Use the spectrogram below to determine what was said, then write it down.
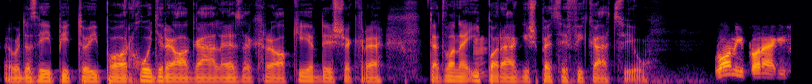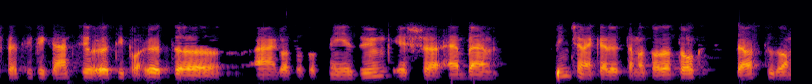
vagy az építőipar, hogy reagál ezekre a kérdésekre? Tehát van-e hm. iparági specifikáció? Van iparági specifikáció, öt, ipa, öt ágazatot nézünk, és ebben nincsenek előttem az adatok, de azt tudom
